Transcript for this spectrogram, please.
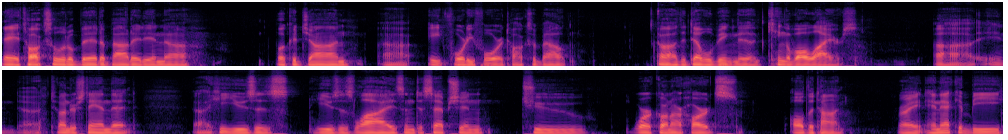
Okay, it talks a little bit about it in uh, Book of John, uh, eight forty four. It talks about uh, the devil being the king of all liars, uh, and to understand that he uses he uses lies and deception to work on our hearts all the time, right? And that could be,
